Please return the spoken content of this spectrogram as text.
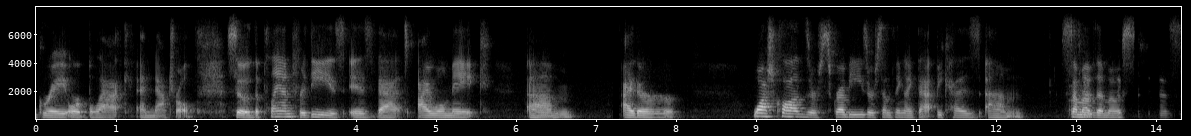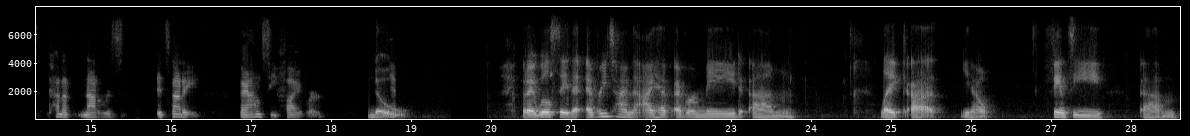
gray or black and natural. So the plan for these is that I will make um, either washcloths or scrubbies or something like that because um, some of the most is kind of not a res- it's not a bouncy fiber. No. Yeah. But I will say that every time that I have ever made um, like uh, you know fancy um,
